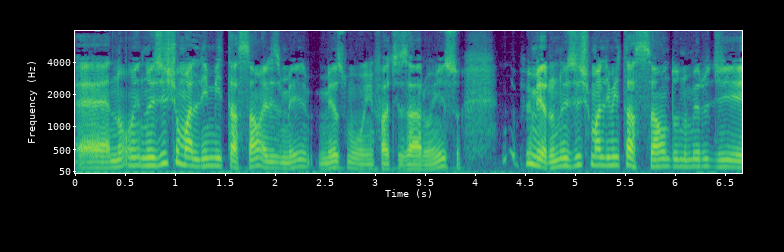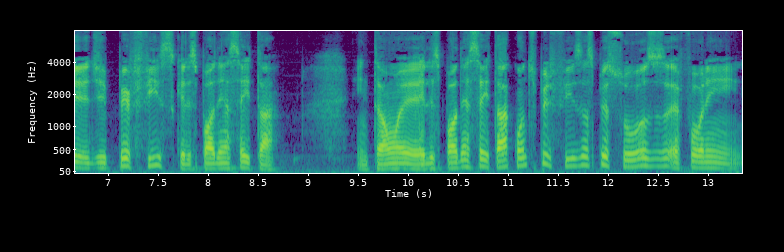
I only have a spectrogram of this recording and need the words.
é, não, não existe uma limitação, eles me, mesmo enfatizaram isso. Primeiro, não existe uma limitação do número de, de perfis que eles podem aceitar. Então, é, eles podem aceitar quantos perfis as pessoas é, forem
